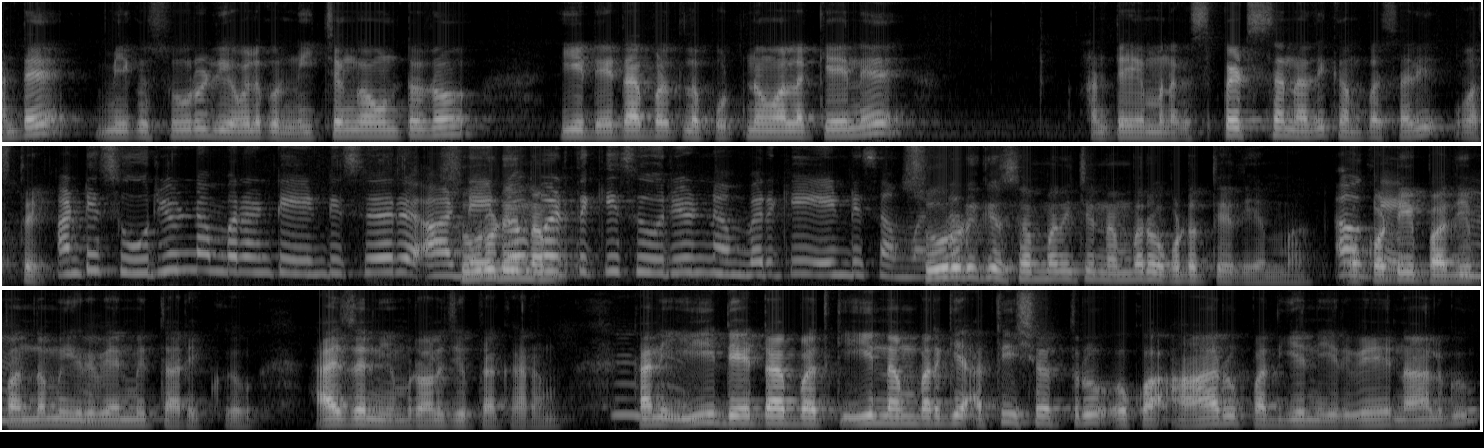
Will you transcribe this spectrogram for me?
అంటే మీకు సూర్యుడు ఎవరికి నీచంగా ఉంటుందో ఈ డేట్ ఆఫ్ బర్త్లో పుట్టిన వాళ్ళకేనే అంటే మనకు స్పెట్స్ అన్నది కంపల్సరీ వస్తాయి. అంటే సూర్యుడి నంబర్ అంటే ఏంటి సార్? సూర్యుడి సూర్యుడి నంబర్కి ఏంటి సంబంధం? సూర్యుడికి సంబంధించిన నంబర్ ఒకటో తేదీ అమ్మ. ఒకటి పది పంతొమ్మిది ఇరవై ఎనిమిది తారీఖు యాజ్ అ న్యూమరాలజీ ప్రకారం. కానీ ఈ డేట్ ఆఫ్ బర్త్కి ఈ నంబర్కి అతి శత్రు ఒక ఆరు పదిహేను ఇరవై నాలుగు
